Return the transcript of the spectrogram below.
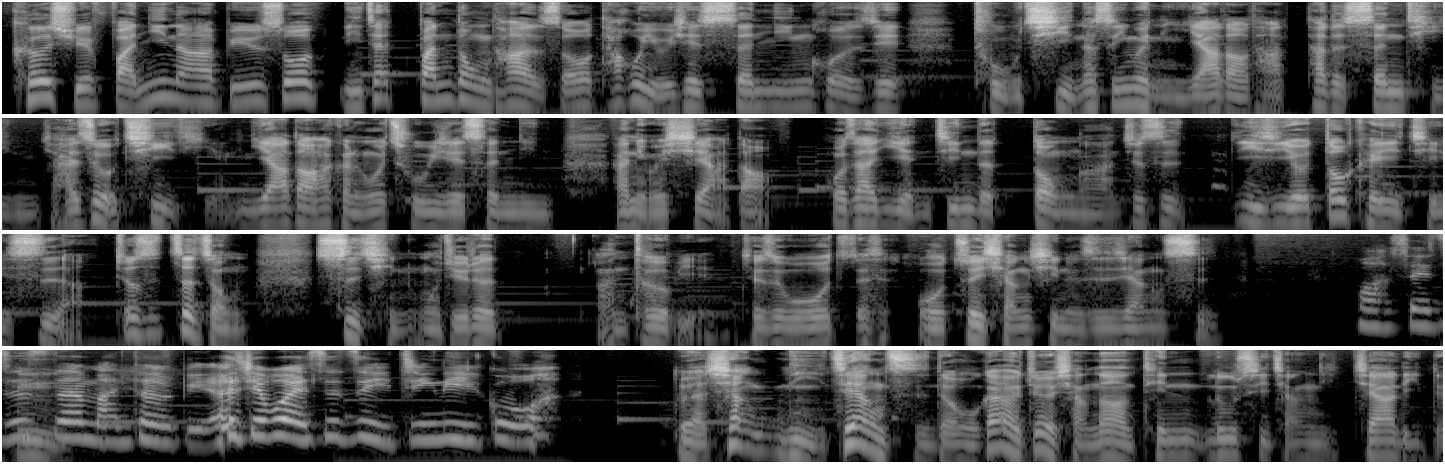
科学反应啊，比如说你在搬动它的时候，它会有一些声音或者这些吐气，那是因为你压到它，它的身体还是有气体，你压到它可能会出一些声音，啊，你会吓到，或者它眼睛的动啊，就是有都可以解释啊，就是这种事情，我觉得很特别，就是我 我最相信的是这样事。哇塞，这真的蛮特别，嗯，而且我也是自己经历过。对啊，像你这样子的，我刚才就有想到听 Lucy 讲你家里的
